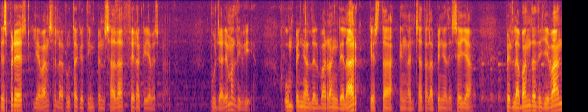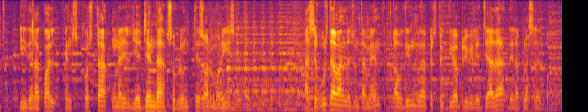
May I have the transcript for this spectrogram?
Després, li avança la ruta que tinc pensada fer aquella vesprada. Pujarem al Diví, un penyal del barranc de l'Arc que està enganxat a la penya de Sella per la banda de Llevant i de la qual ens costa una llegenda sobre un tesor morisc asseguts davant l'Ajuntament, gaudint d'una perspectiva privilegiada de la plaça del poble.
